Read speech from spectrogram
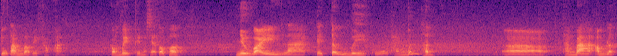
chú tâm vào việc học hành công việc thì nó sẽ tốt hơn. Như vậy là cái tử vi của tháng Bính Thìn à, tháng 3 âm lịch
